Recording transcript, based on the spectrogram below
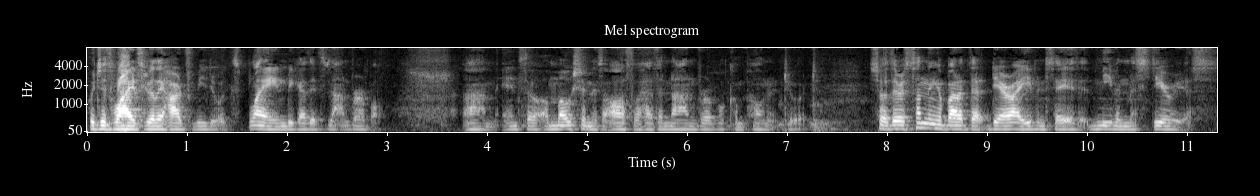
which is why it's really hard for me to explain because it's nonverbal. Um, and so emotion is also has a nonverbal component to it. So there's something about it that, dare I even say, is even mysterious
